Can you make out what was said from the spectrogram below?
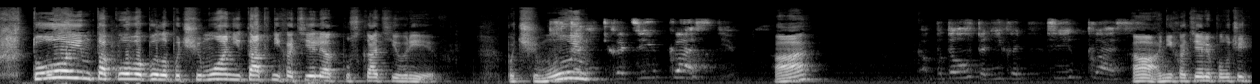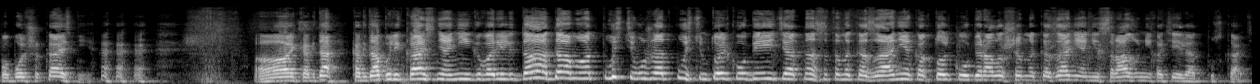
Что им такого было? Почему они так не хотели отпускать евреев? Почему им... Не хотели казни. А? А потому что не хотели казни. А, они хотели получить побольше казни. Ай, когда, когда были казни, они говорили, да, да, мы отпустим, уже отпустим, только уберите от нас это наказание. Как только убирал Шем наказание, они сразу не хотели отпускать.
